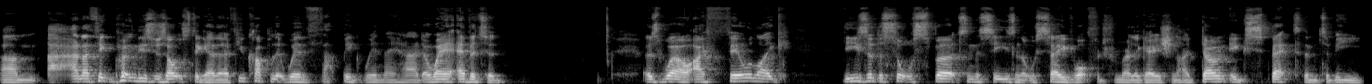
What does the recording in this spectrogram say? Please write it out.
Um, and I think putting these results together, if you couple it with that big win they had away at Everton as well, I feel like these are the sort of spurts in the season that will save Watford from relegation. I don't expect them to be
